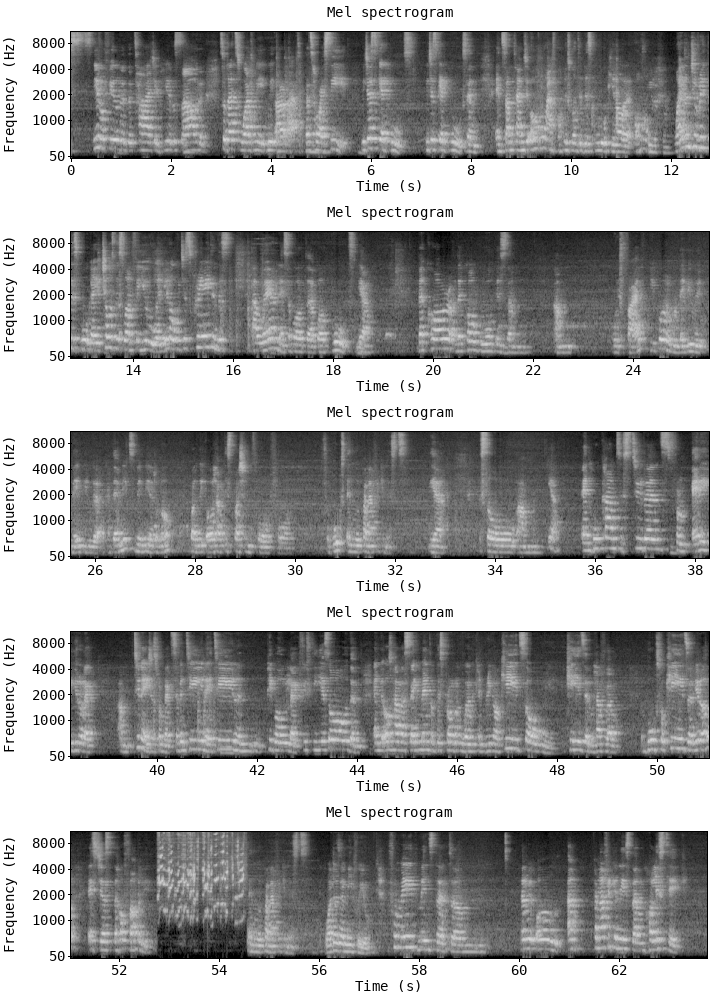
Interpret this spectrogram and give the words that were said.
you know, feel the, the touch and hear the sound. And so that's what we, we are at. That's how I see it. We just get books. We just get books. And, and sometimes, oh, I've always wanted this book, you know, oh, Beautiful. why don't you read this book? I chose this one for you. And, you know, we're just creating this awareness about, about books. Yeah. The core, the core group is um, um, with five people, or maybe we maybe we're academics, maybe I don't know, but we all have this passion for for for books, and we're Pan Africanists. Yeah. So um, yeah, and who comes? Students from any, you know, like um, teenagers from like 17, 18, and people like 50 years old, and and we also have a segment of this program where we can bring our kids, so kids, and we have um, books for kids, and you know, it's just the whole family. And we're Pan Africanists. What does that mean for you? For me, it means that um, that we all um, Pan Africanist, um, holistic.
